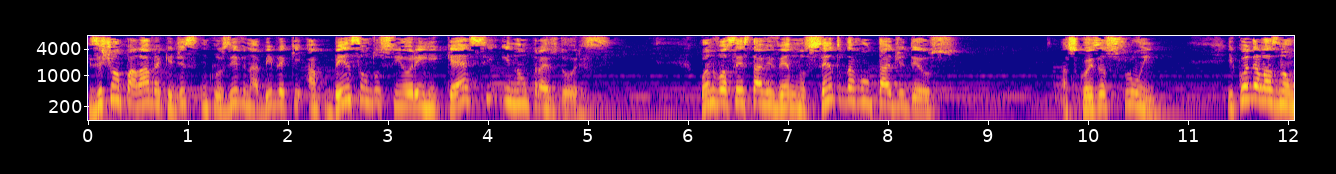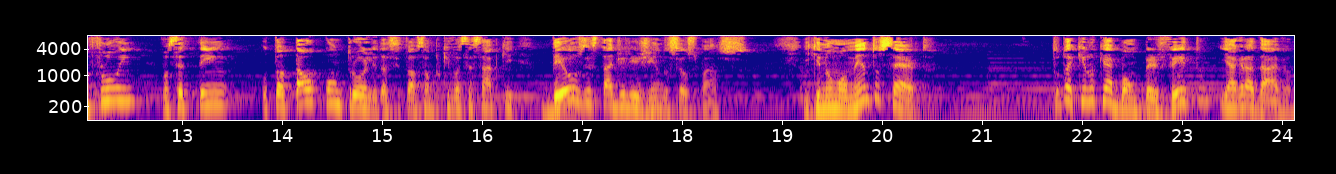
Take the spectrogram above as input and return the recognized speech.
Existe uma palavra que diz, inclusive na Bíblia, que a bênção do Senhor enriquece e não traz dores. Quando você está vivendo no centro da vontade de Deus, as coisas fluem. E quando elas não fluem, você tem o total controle da situação, porque você sabe que Deus está dirigindo os seus passos. E que no momento certo, tudo aquilo que é bom, perfeito e agradável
